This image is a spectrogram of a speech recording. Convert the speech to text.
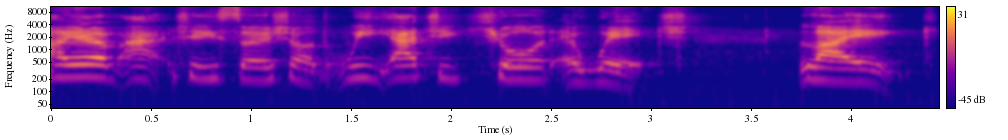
I am actually so shocked. We actually cured a witch. Like,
